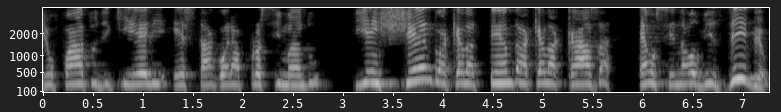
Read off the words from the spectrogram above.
E o fato de que ele está agora aproximando e enchendo aquela tenda, aquela casa, é um sinal visível.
